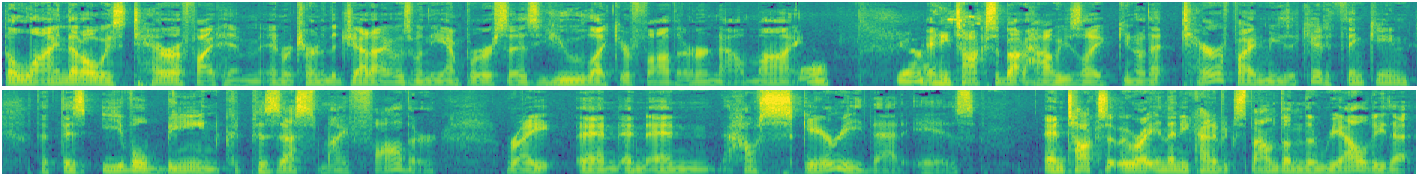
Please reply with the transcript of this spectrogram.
the line that always terrified him in Return of the Jedi was when the Emperor says, "You, like your father, are now mine." Yeah. And he talks about how he's like, you know, that terrified me as a kid, thinking that this evil being could possess my father, right? And and and how scary that is. And talks right, and then he kind of expounds on the reality that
